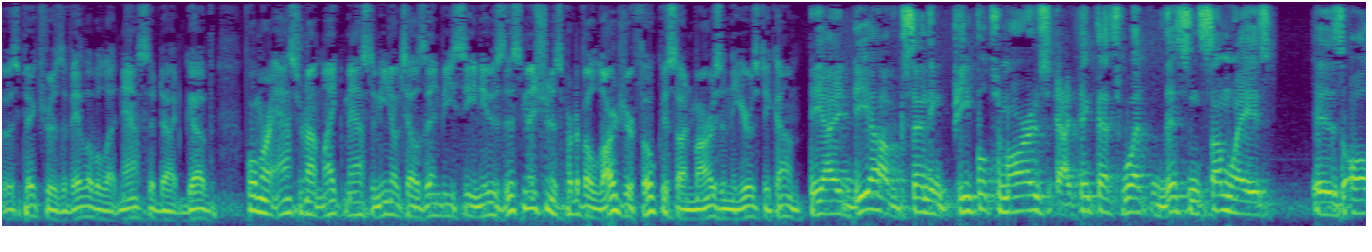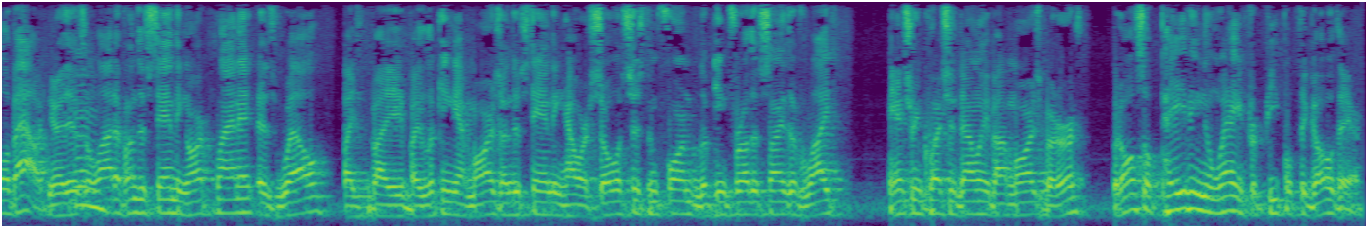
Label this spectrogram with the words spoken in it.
Those pictures available at nasa.gov. Former astronaut Mike Massimino tells NBC News this mission is part of a larger focus on Mars in the years to come. The idea of sending people to Mars, I think that's what this in some ways is all about. You know, there's a hmm. lot of understanding our planet as well by, by, by looking at Mars, understanding how our solar system formed, looking for other signs of life, answering questions not only about Mars but Earth, but also paving the way for people to go there.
